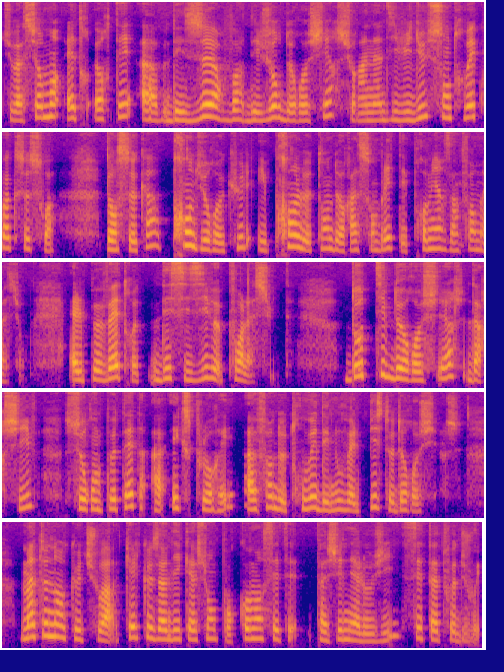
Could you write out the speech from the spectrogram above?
Tu vas sûrement être heurté à des heures, voire des jours de recherche sur un individu sans trouver quoi que ce soit. Dans ce cas, prends du recul et prends le temps de rassembler tes premières informations. Elles peuvent être décisives pour la suite. D'autres types de recherches d'archives seront peut-être à explorer afin de trouver des nouvelles pistes de recherche. Maintenant que tu as quelques indications pour commencer ta généalogie, c'est à toi de jouer.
